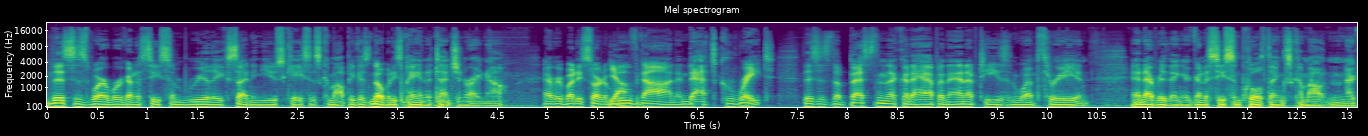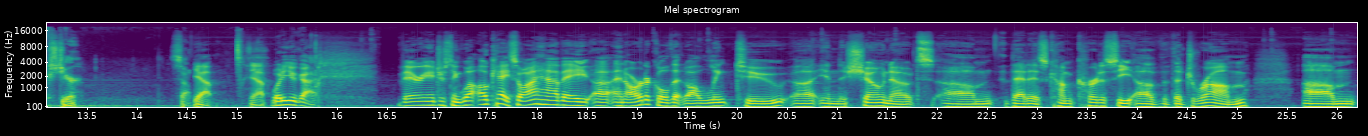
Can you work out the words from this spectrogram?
this is where we're going to see some really exciting use cases come out because nobody's paying attention right now. Everybody sort of Yeah. moved on, and that's great. This is the best thing that could have happened to NFTs and Web three and and everything. You're going to see some cool things come out in next year. So, yeah, yeah. what do you got? Very interesting. Well, okay, so I have a uh, an article that I'll link to uh, in the show notes um, that has come courtesy of the Drum, um,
